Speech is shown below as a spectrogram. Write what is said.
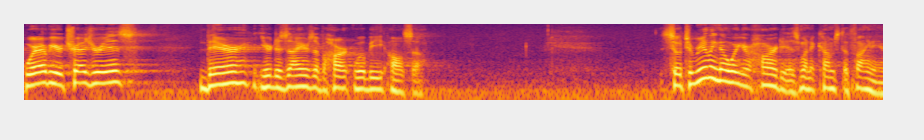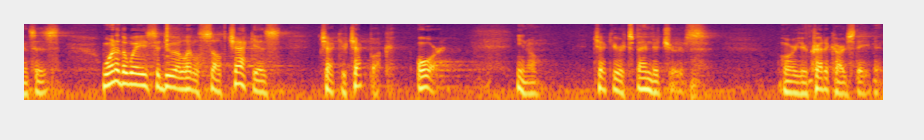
wherever your treasure is, there your desires of heart will be also." So to really know where your heart is when it comes to finances, one of the ways to do a little self-check is check your checkbook or you know, check your expenditures or your credit card statement.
